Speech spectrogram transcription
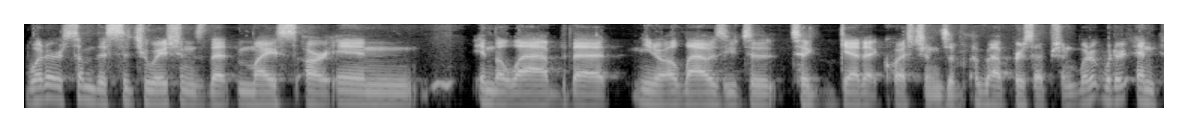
what are some of the situations that mice are in in the lab that you know allows you to to get at questions of, about perception? What, what are, and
